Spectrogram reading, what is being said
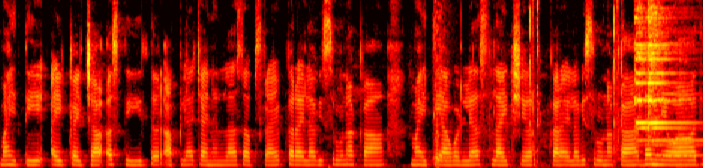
माहिती ऐकायच्या असतील तर आपल्या चॅनलला सबस्क्राईब करायला विसरू नका. माहिती आवडल्यास लाईक शेअर करायला विसरू नका. धन्यवाद.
